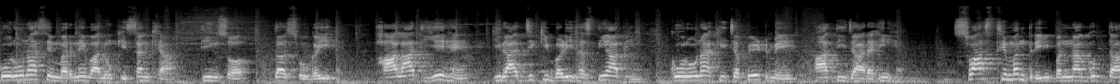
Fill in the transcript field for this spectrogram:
कोरोना से मरने वालों की संख्या 310 हो गई है। हालात ये हैं कि राज्य की बड़ी हस्तियाँ भी कोरोना की चपेट में आती जा रही हैं। स्वास्थ्य मंत्री बन्ना गुप्ता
